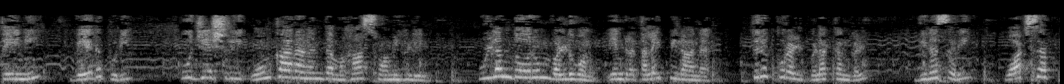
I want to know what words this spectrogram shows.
தேனி வேதபுரி பூஜ்ய ஸ்ரீ ஓம்காரானந்த மகா சுவாமிகளின் உள்ளந்தோறும் வள்ளுவம் என்ற தலைப்பிலான திருக்குறள் விளக்கங்கள் தினசரி வாட்ஸ்அப்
